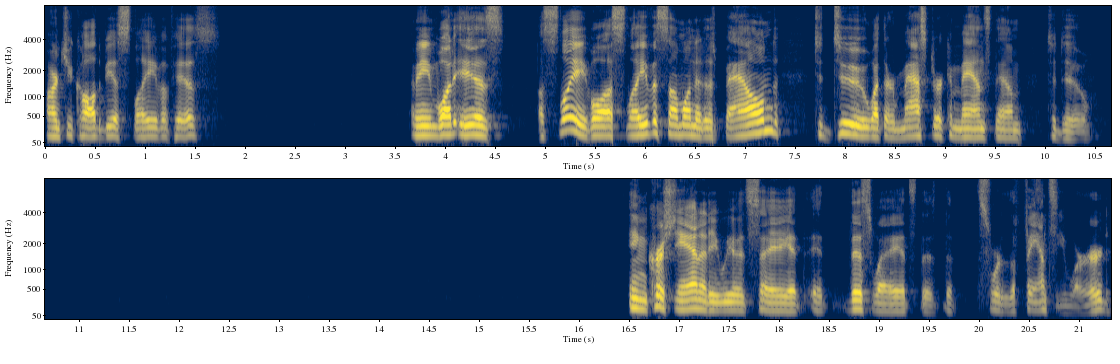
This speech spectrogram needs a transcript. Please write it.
aren't you called to be a slave of His? I mean, what is a slave? Well, a slave is someone that is bound to do what their master commands them to do. In Christianity, we would say it, it this way it's the, the sort of the fancy word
